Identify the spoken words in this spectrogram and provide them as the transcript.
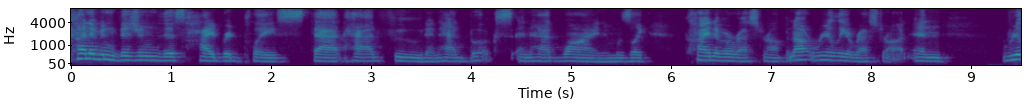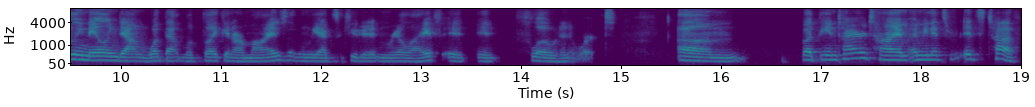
kind of envisioned this hybrid place that had food and had books and had wine and was like kind of a restaurant, but not really a restaurant. And really nailing down what that looked like in our minds that when we executed it in real life, it it flowed and it worked. Um, but the entire time, I mean, it's it's tough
